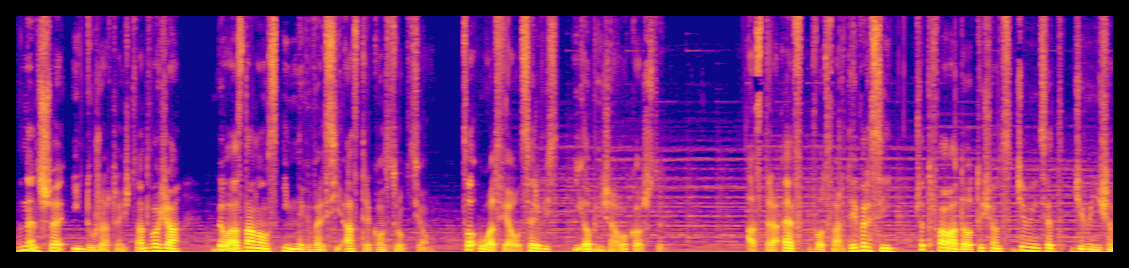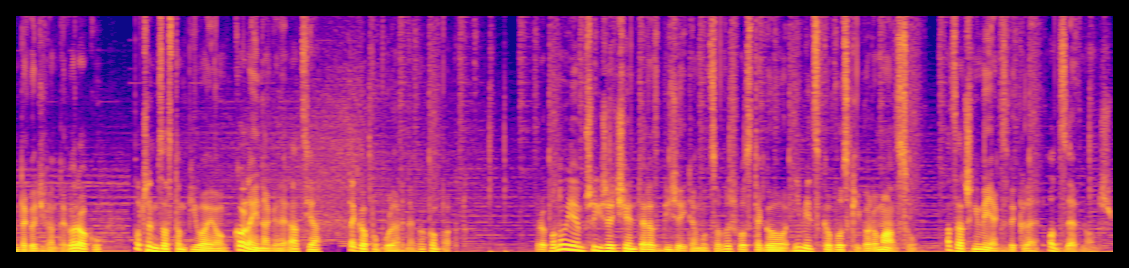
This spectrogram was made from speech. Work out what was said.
wnętrze i duża część nadwozia była znaną z innych wersji Astry konstrukcją, co ułatwiało serwis i obniżało koszty. Astra F w otwartej wersji przetrwała do 1999 roku, po czym zastąpiła ją kolejna generacja tego popularnego kompaktu. Proponuję przyjrzeć się teraz bliżej temu, co wyszło z tego niemiecko-włoskiego romansu, a zaczniemy jak zwykle od zewnątrz.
